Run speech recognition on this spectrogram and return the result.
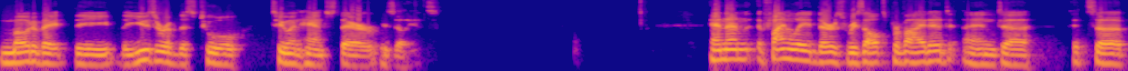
motivate the, the user of this tool to enhance their resilience. And then finally, there's results provided, and uh, it's a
